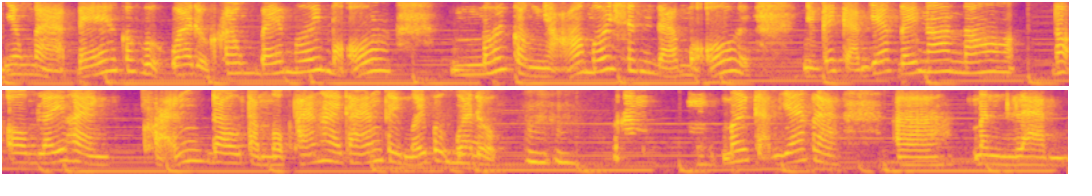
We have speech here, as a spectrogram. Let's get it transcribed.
nhưng mà bé có vượt qua được không bé mới mổ mới còn nhỏ mới sinh đã mổ những cái cảm giác đấy nó nó nó ôm lấy hoàng khoảng đâu tầm một tháng hai tháng thì mới vượt qua. Dạ. được ừ, ừ. mới cảm giác là uh, mình làm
